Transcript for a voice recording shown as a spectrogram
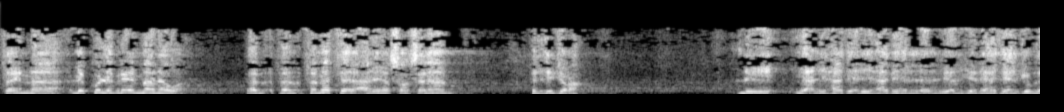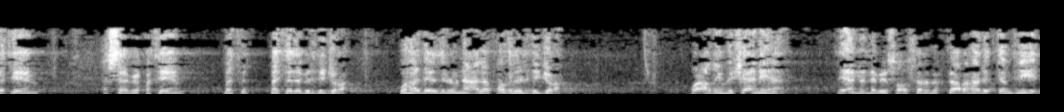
فإن لكل امرئ ما نوى. فمثل عليه الصلاة والسلام في الهجرة يعني هذه لهذه لهاتين الجملتين السابقتين مثل, مثل بالهجرة. وهذا يدلنا على فضل الهجرة وعظيم شأنها لأن النبي صلى الله عليه وسلم اختارها للتمثيل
